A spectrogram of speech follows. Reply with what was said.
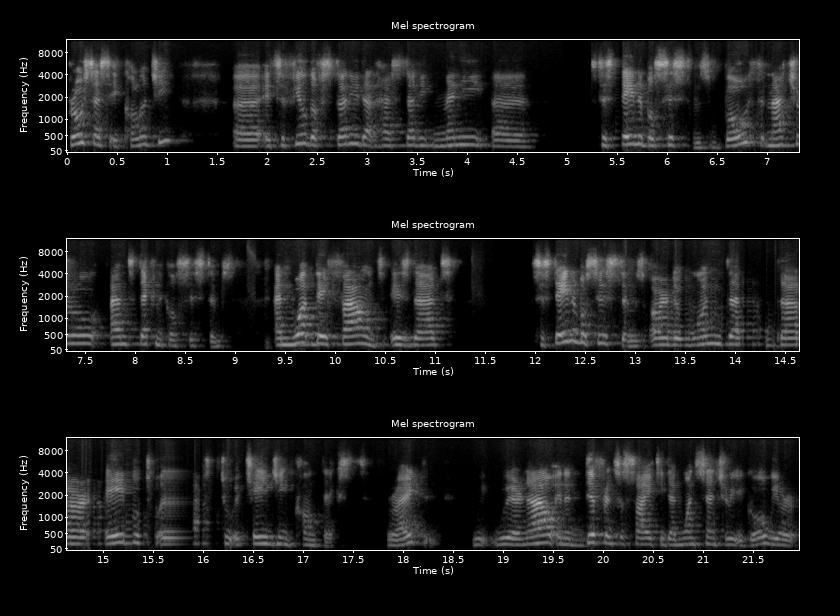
process ecology. Uh, it's a field of study that has studied many uh, sustainable systems, both natural and technical systems. And what they found is that sustainable systems are the ones that, that are able to adapt to a changing context, right? We, we are now in a different society than one century ago. We are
